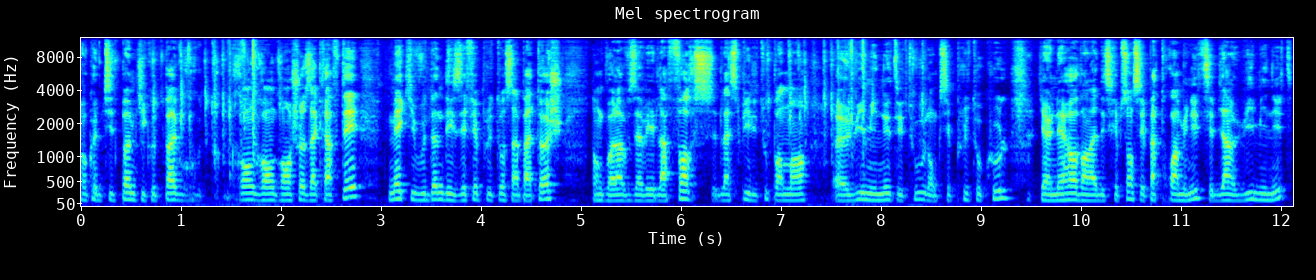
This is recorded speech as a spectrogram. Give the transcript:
Donc une petite pomme qui coûte pas grand grand grand chose à crafter, mais qui vous donne des effets plutôt sympatoches. Donc voilà, vous avez de la force, de la speed et tout pendant 8 euh, minutes et tout, donc c'est plutôt cool. Il y a une erreur dans la description, c'est pas 3 minutes, c'est bien 8 minutes,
